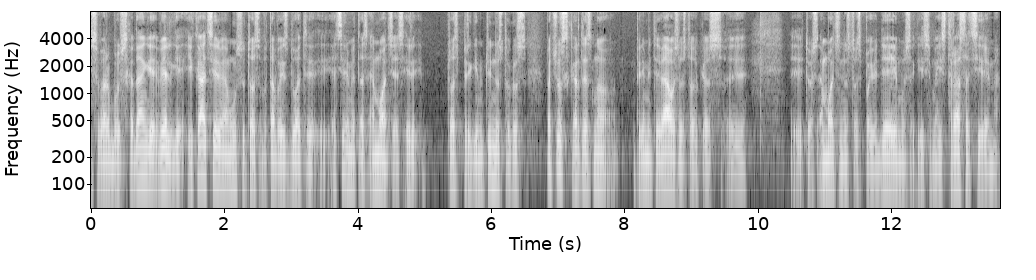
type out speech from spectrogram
svarbus, kadangi vėlgi, į ką atsirėmė mūsų tos, ta vaizduoti, atsirėmė tas emocijas. Ir tuos prigimtinius tokius pačius kartais, nu, primityviausius tokius, e, e, tos emocinius tos pajudėjimus, sakysime, aistras atsiriame.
